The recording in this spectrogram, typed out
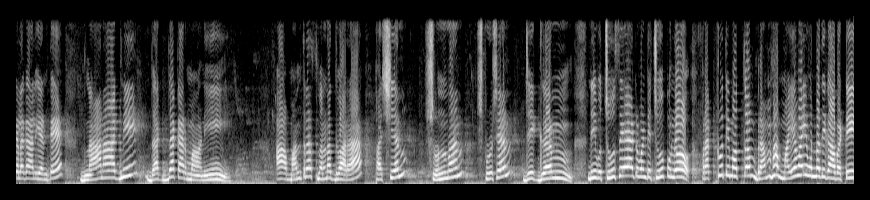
వెలగాలి అంటే జ్ఞానాగ్ని దగ్ధకర్మాణి. ఆ మంత్ర స్మరణ ద్వారా పశ్యన్ శృణ్వన్ స్పృశన్ జిగ్రన్ నీవు చూసేటువంటి చూపులో ప్రకృతి మొత్తం బ్రహ్మమయమై ఉన్నది కాబట్టి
